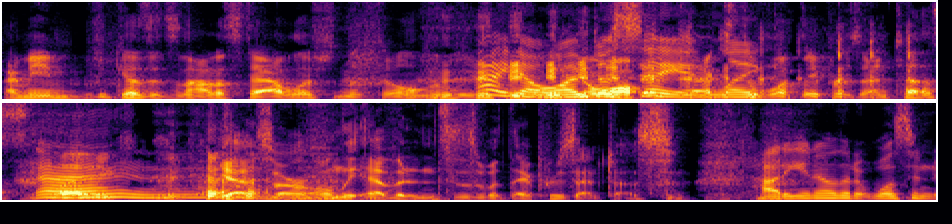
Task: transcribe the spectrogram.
I mean, because it's not established in the film, and we I know, we I'm go just off the saying, text like- of what they present us. Uh, Like, yes, our only evidence is what they present us. How do you know that it wasn't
